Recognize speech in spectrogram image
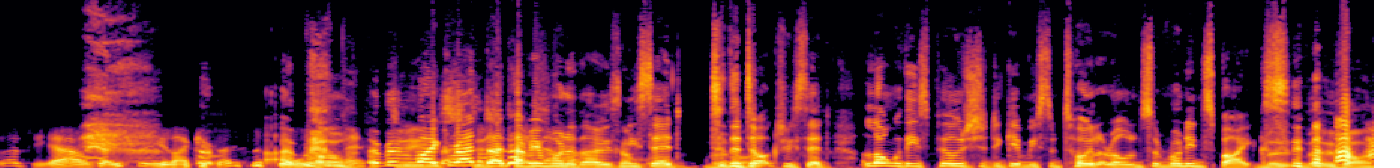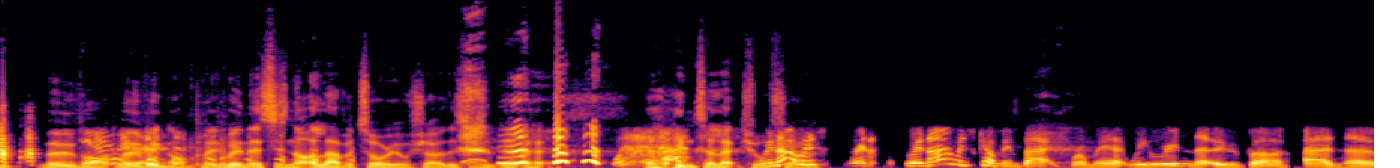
Bloody hell, go through like a dose of salt. Oh. I remember my granddad just- having one of those, and he said on, to the on. doctor, he said, along with these pills, you should have given me some toilet roll and some running spikes. Move, move on, move on, moving on, please. When this is not a lavatorial show, this is a, a, a intellectual when show. I was when, when I was coming back from it, we were in the Uber, and uh,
